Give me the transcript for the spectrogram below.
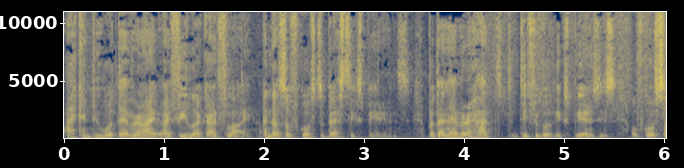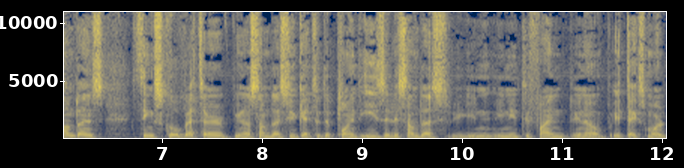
I can do whatever I, I feel like I fly. And that's of course the best experience. But I never had difficult experiences. Of course sometimes things go better. You know sometimes you get to the point easily. Sometimes you, you need to find you know it takes more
